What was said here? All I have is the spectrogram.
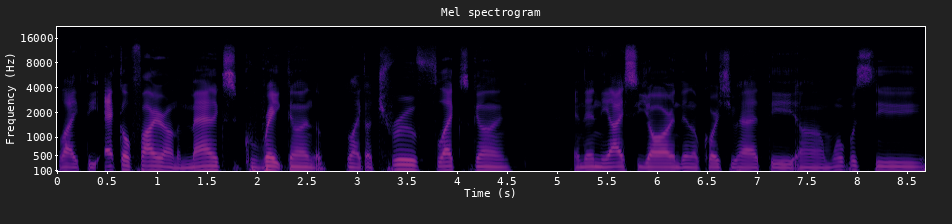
like the Echo Fire on the Maddox, great gun, like a true flex gun, and then the ICR, and then of course you had the um, what was the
